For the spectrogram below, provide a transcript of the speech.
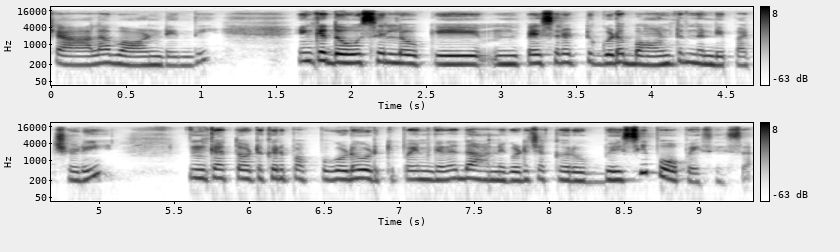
చాలా బాగుండింది. ఇంకా దోశల్లోకి పెసరట్టు కూడా బాగుంటుందండి పచ్చడి. ఇంకా తోటకూర పప్పు కూడా ఉడికిపోయింది కదా దాన్ని కూడా చక్కగా రుబ్బేసి పోపేసేసా.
